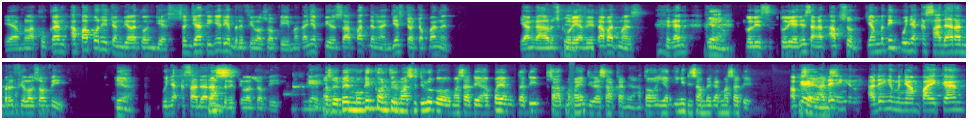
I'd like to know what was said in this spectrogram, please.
ya melakukan apa pun itu yang dilakukan jazz, sejatinya dia berfilosofi. Makanya filsafat dengan jazz cocok banget. Yang nggak harus kuliah yeah. filsafat, Mas. kan? Yeah. Kuliah, kuliahnya sangat absurd. Yang penting punya kesadaran berfilosofi. Yeah punya kesadaran Mas, berfilosofi. Okay. Mas Beben, mungkin konfirmasi dulu ke Mas Ade apa yang tadi saat main dirasakan ya, atau yang ingin disampaikan Mas Ade. Oke, okay, ada ingin ada ingin menyampaikan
